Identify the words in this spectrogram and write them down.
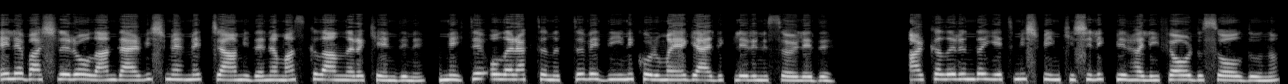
Elebaşları olan Derviş Mehmet camide namaz kılanlara kendini, Mehdi olarak tanıttı ve dini korumaya geldiklerini söyledi. Arkalarında 70 bin kişilik bir halife ordusu olduğunu,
